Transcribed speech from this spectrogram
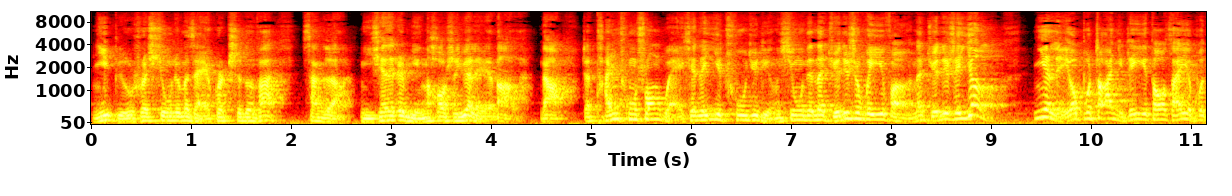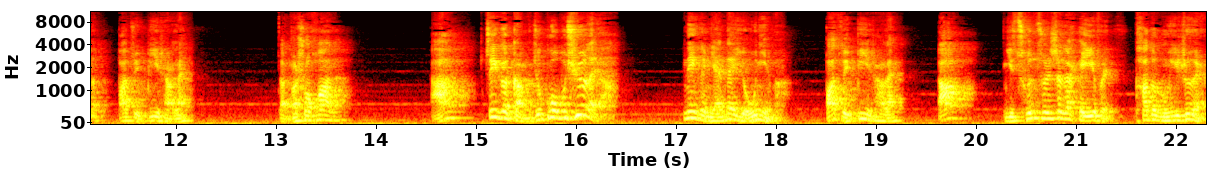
你比如说兄弟们在一块吃顿饭，三哥，你现在这名号是越来越大了。那这谭冲双拐现在一出去领兄弟，那绝对是威风，那绝对是硬。聂磊要不扎你这一刀，咱也不能把嘴闭上来。怎么说话呢？啊，这个梗就过不去了呀。那个年代有你吗？把嘴闭上来啊！你纯纯是个黑粉，他都容易这样。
